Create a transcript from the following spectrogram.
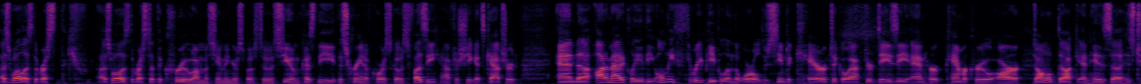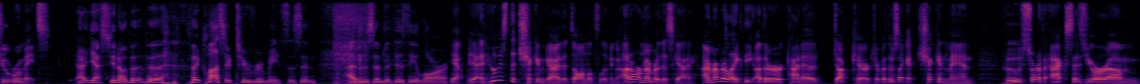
as well as the rest of the as well as the rest of the crew. I'm assuming you're supposed to assume because the the screen, of course, goes fuzzy after she gets captured, and uh, automatically the only three people in the world who seem to care to go after Daisy and her camera crew are Donald Duck and his uh, his two roommates. Uh, yes, you know the, the the classic two roommates as in as is in the Disney lore. Yeah, yeah. And who is the chicken guy that Donald's living with? I don't remember this guy. I remember like the other kind of duck character, but there's like a chicken man who sort of acts as your um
